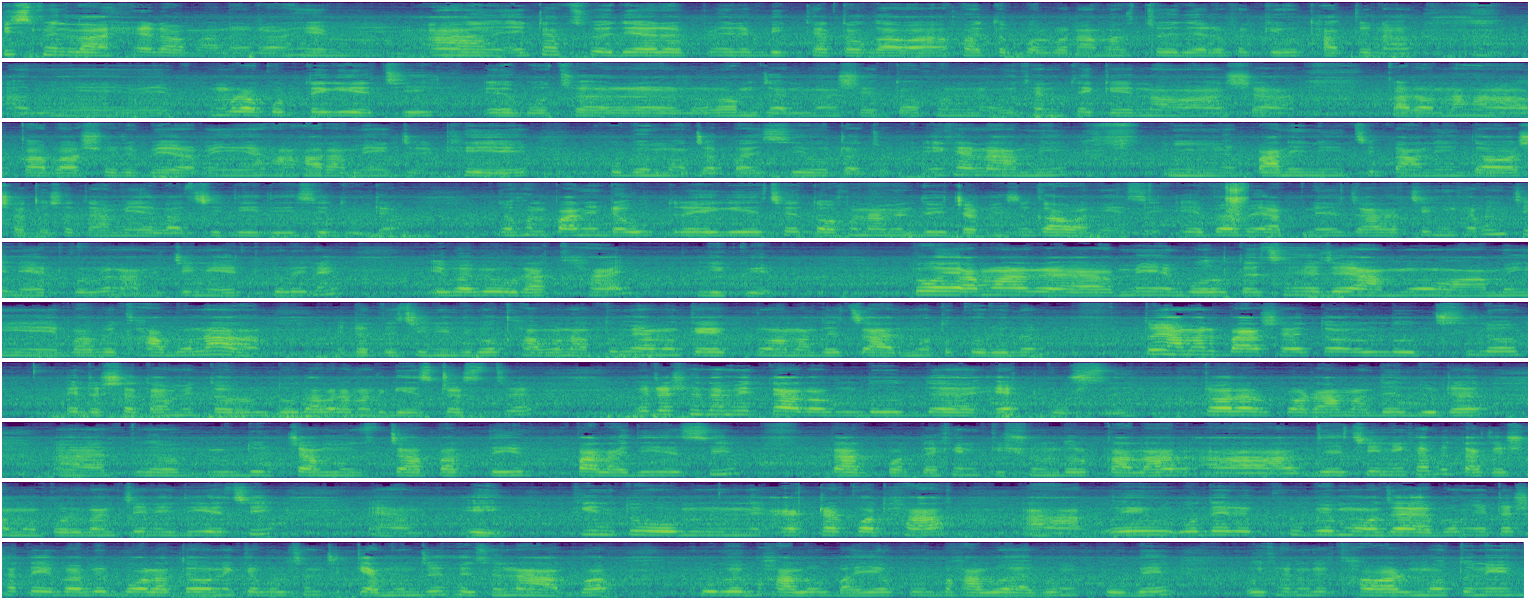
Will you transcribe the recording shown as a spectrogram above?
বিসমিল্লাহ রহমান রহিম এটা সৌদি আরবের বিখ্যাত গাওয়া, হয়তো বলব না, আমার সৌদি আরবে কেউ থাকে না। আমি উমরা করতে গিয়েছি বছর রমজান মাসে, তখন ওইখান থেকে না আসা, কারণ কাবা শরীফে আমি হারামে খেয়ে খুবই মজা পাইছি ওটার জন্য। এখানে আমি পানি নিয়েছি, পানি দেওয়ার সাথে সাথে আমি এলাচি দিয়ে দিয়েছি দুটা যখন পানিটা উতরে গিয়েছে তখন আমি দুই চামচ গাওয়া নিয়েছি। এভাবে আপনি যারা চিনি খাবেন, চিনি অ্যাড করবেন। আমি চিনি অ্যাড করি নাই। এভাবে ওরা খায় লিকুইড তো আমার মেয়ে বলতেছে যে, আম্মু, আমি এভাবে খাব না। এটাতে চিনি দিব, খাব না। তুমি আমাকে একটু আমাদের চার মতো করে দাও। তো আমার বাসায় তরল দুধ ছিল। এটার সাথে আমি তরল দুধ, আবার আমার গেস্ট আসছে। এটার সাথে আমি তরল দুধ অ্যাড করছি। করার পর আমাদের দুটা দুই চামচ চা পাতি পালাই দিয়েছি। তারপর দেখেন কি সুন্দর কালার। আর যে চিনি খাবে তাকে সম পরিমাণ চিনি দিয়েছি। এই। কিন্তু একটা কথা ওই ওদের খুবই মজা এবং এটার সাথে এভাবে বলাতে অনেকে বলছেন যে কেমন যে হয়েছে না আব্বা। খুবই ভালো ভাইয়া খুব ভালো এবং খুবই ওইখানকে খাওয়ার মতনই হয়ে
